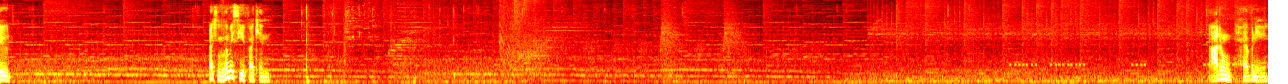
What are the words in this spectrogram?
Dude. Actually, let me see if I can... I don't have any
